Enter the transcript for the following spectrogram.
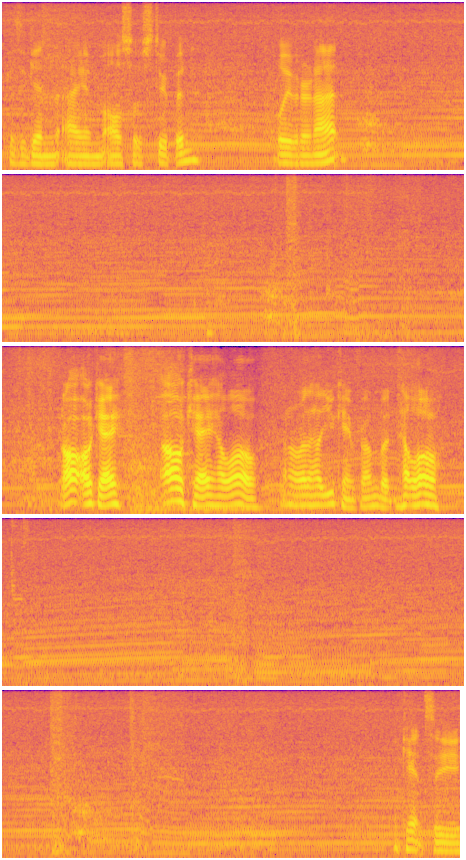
Because again, I am also stupid. Believe it or not. Oh, okay. Okay, hello. I don't know where the hell you came from, but hello. I can't see,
